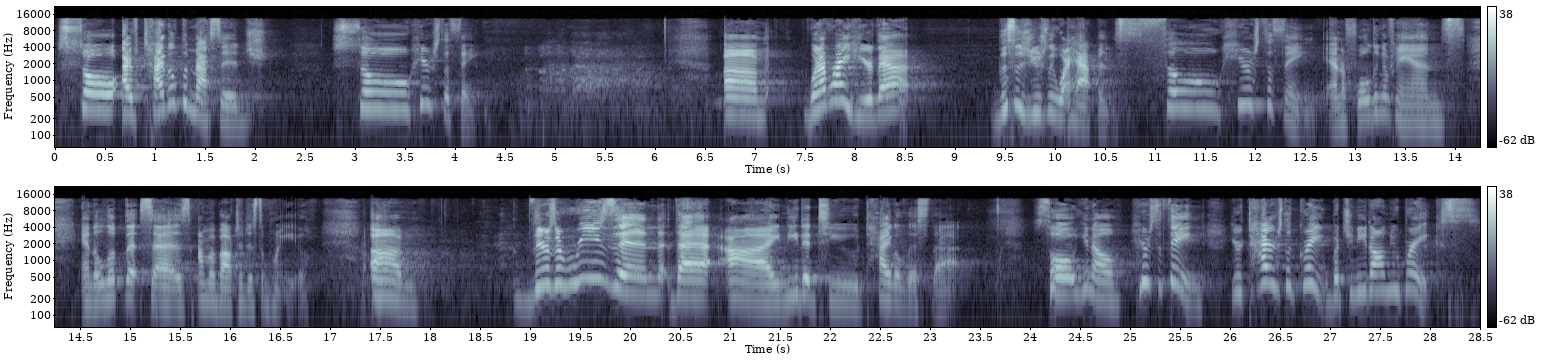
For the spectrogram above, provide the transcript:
so I've titled the message, So Here's the Thing. Um, whenever I hear that, this is usually what happens. So here's the thing, and a folding of hands, and a look that says, I'm about to disappoint you. Um, there's a reason that I needed to title this that. So, you know, here's the thing your tires look great, but you need all new brakes.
